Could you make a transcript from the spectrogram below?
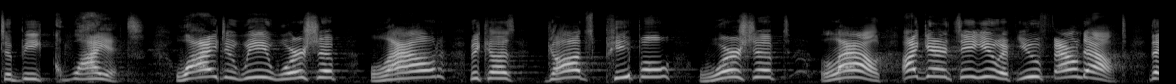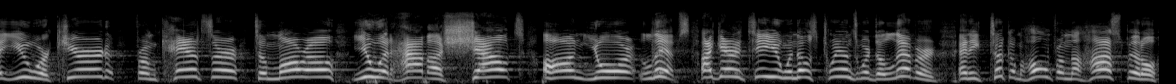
to be quiet. Why do we worship loud? Because God's people worshiped loud. I guarantee you, if you found out that you were cured from cancer tomorrow, you would have a shout on your lips. I guarantee you, when those twins were delivered and he took them home from the hospital,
